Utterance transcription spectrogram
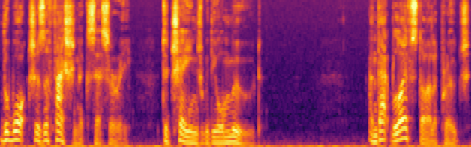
the watch as a fashion accessory, to change with your mood. And that lifestyle approach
